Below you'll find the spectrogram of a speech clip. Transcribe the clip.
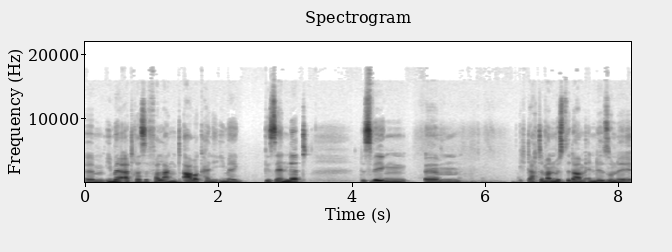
ähm, E-Mail-Adresse verlangt, aber keine E-Mail gesendet. Deswegen ähm, ich dachte, man müsste da am Ende so eine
